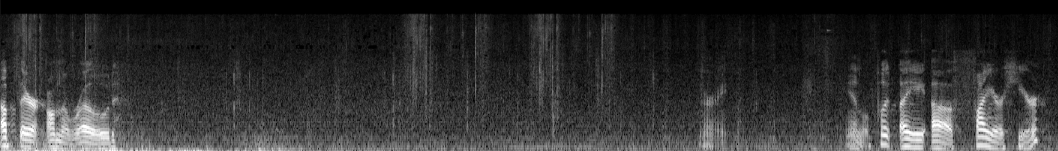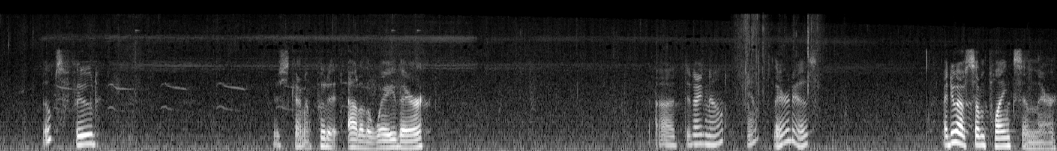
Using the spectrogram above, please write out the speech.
up there on the road. All right, and we'll put a uh, fire here. Oops, food. Just kind of put it out of the way there. Uh, did I know? Yep, there it is. I do have some planks in there.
